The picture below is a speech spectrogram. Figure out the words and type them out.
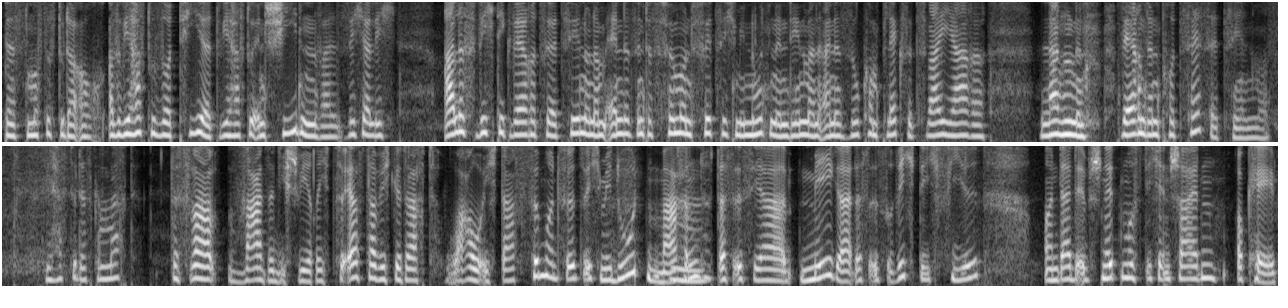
das musstest du da auch, also wie hast du sortiert, wie hast du entschieden, weil sicherlich alles wichtig wäre zu erzählen und am Ende sind es 45 Minuten, in denen man eine so komplexe zwei Jahre langen, währenden Prozess erzählen muss. Wie hast du das gemacht? Das war wahnsinnig schwierig. Zuerst habe ich gedacht, wow, ich darf 45 Minuten machen. Mhm. Das ist ja mega, das ist richtig viel. Und dann im Schnitt musste ich entscheiden, okay,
